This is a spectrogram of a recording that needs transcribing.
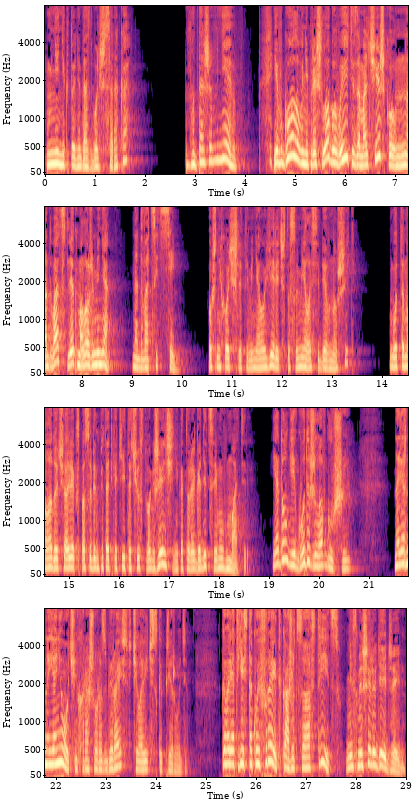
Мне никто не даст больше сорока. Но даже мне и в голову не пришло бы выйти за мальчишку на двадцать лет моложе меня. На двадцать семь. Уж не хочешь ли ты меня уверить, что сумела себе внушить, будто молодой человек способен питать какие-то чувства к женщине, которая годится ему в матери? Я долгие годы жила в глуши. Наверное, я не очень хорошо разбираюсь в человеческой природе. Говорят, есть такой Фрейд, кажется, австриец. Не смеши людей, Джейн.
